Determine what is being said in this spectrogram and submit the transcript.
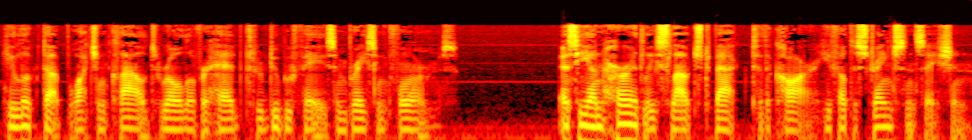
He looked up, watching clouds roll overhead through Dubuffet's embracing forms. As he unhurriedly slouched back to the car, he felt a strange sensation,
